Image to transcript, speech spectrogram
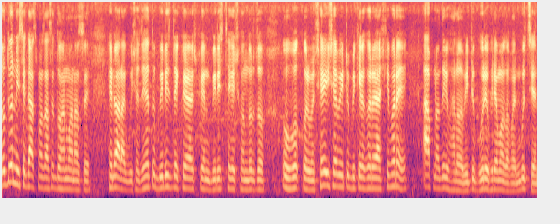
যদিও নিচে গাছ মাছ আছে, দোহান মান আছে সেটা আর এক বিষয়। যেহেতু ব্রিজ দেখতে আসবেন, ব্রিজ থেকে সৌন্দর্য উপভোগ করবেন, সেই হিসাবে একটু বিকেল করে আসলে পরে আপনাদেরই ভালো হবে, একটু ঘুরে ফিরে মজা পাবেন, বুঝছেন?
